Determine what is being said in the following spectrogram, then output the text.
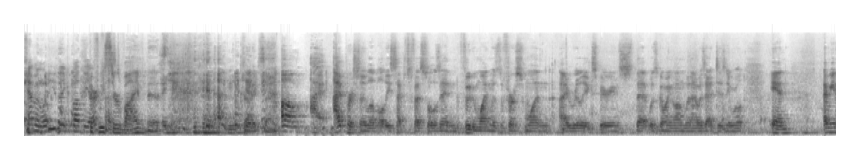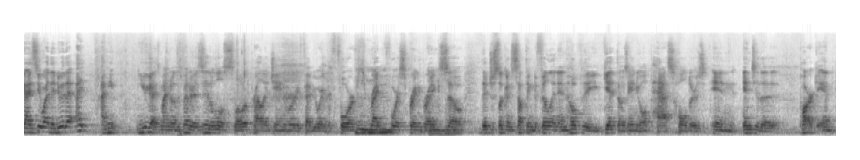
Kevin, what do you think about the art if we festival? survive this, Okay, sorry. Um, I, I personally love all these types of festivals, and Food and Wine was the first one I really experienced that was going on when I was at Disney World. And I mean, I see why they do that. I, I mean, you guys might know this better. Is it a little slower, probably January, February, before mm-hmm. right before spring break? So mm-hmm. they're just looking for something to fill in and hopefully get those annual pass holders in into the park. And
